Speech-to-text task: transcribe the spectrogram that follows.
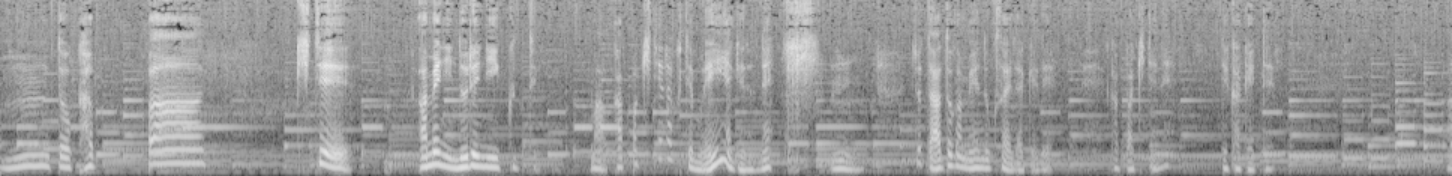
うんとカッパ着て雨に濡れに行くって。まあカッパ着てなくてもええんやけどね、うん、ちょっと後が面倒くさいだけでカッパ着てね。出かけて。あ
